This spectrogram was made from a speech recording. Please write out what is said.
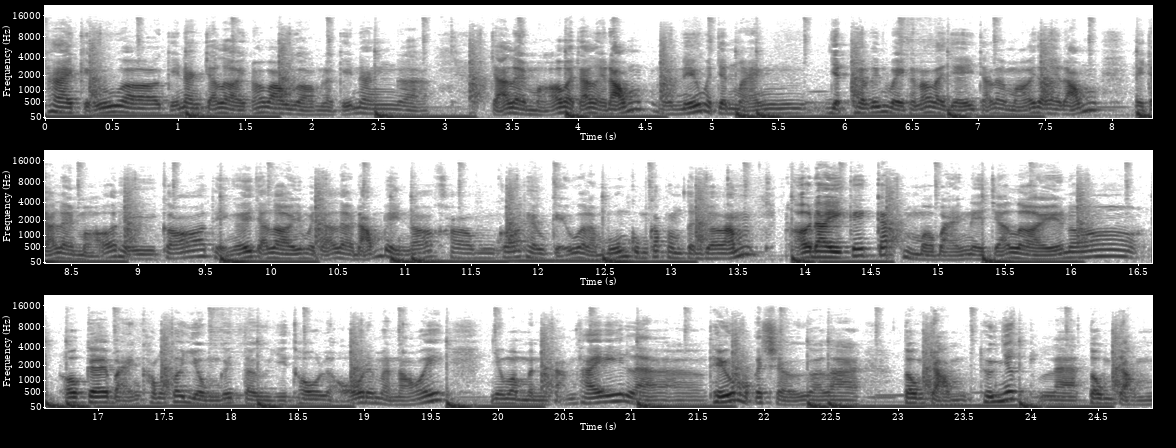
hai kiểu uh, kỹ năng trả lời nó bao gồm là kỹ năng uh, trả lời mở và trả lời đóng. Nếu mà trên mạng dịch theo tiếng việt thì nó là vậy trả lời mở trả lời đóng. Thì trả lời mở thì có thiện ý trả lời nhưng mà trả lời đóng thì nó không có theo kiểu là muốn cung cấp thông tin cho lắm. Ở đây cái cách mà bạn này trả lời nó ok bạn không có dùng cái từ gì thô lỗ để mà nói. Nhưng mà mình cảm thấy là thiếu một cái sự gọi là tôn trọng. Thứ nhất là tôn trọng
